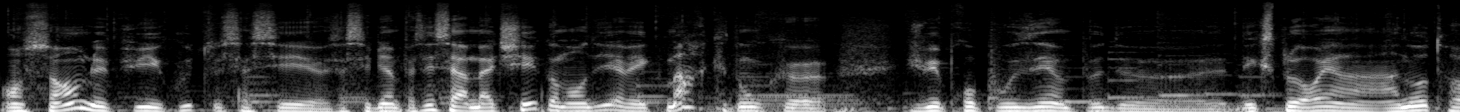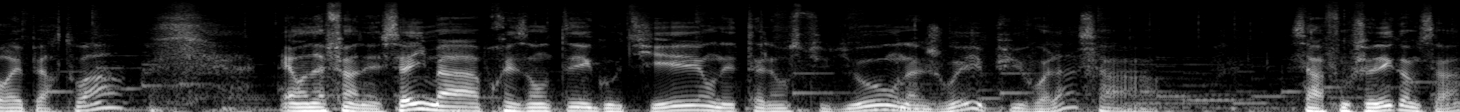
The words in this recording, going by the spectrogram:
ensemble, et puis écoute, ça s'est bien passé. Ça a matché, comme on dit, avec Marc. Donc, euh, je lui ai proposé un peu de- d'explorer un, un autre répertoire. Et on a fait un essai. Il m'a présenté Gauthier. On est allé en studio, on a joué, et puis voilà, ça, ça a fonctionné comme ça.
